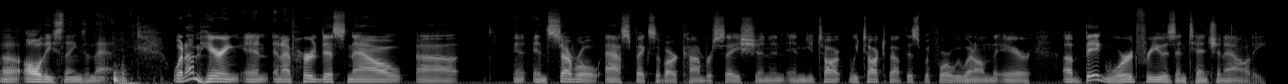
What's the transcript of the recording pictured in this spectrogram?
uh, all these things in that. What I'm hearing, and, and I've heard this now uh, in, in several aspects of our conversation, and, and you talk, we talked about this before we went on the air. A big word for you is intentionality.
